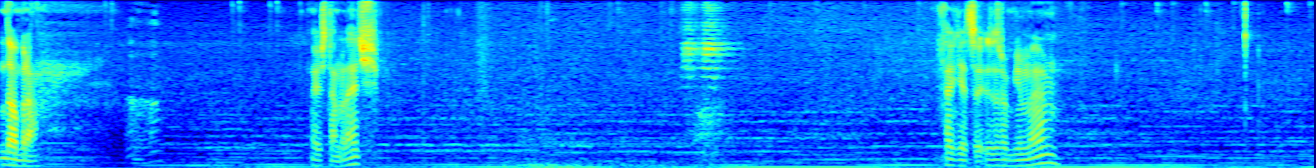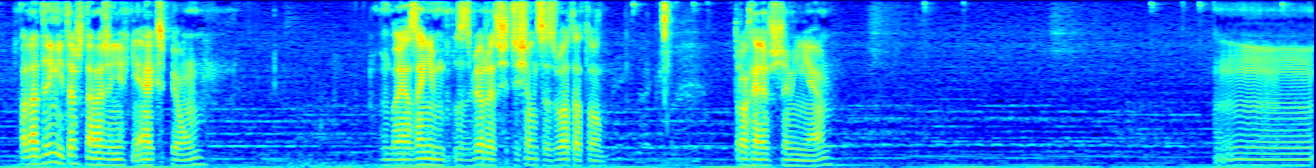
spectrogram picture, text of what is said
Dobra. Weź tam leć. Takie coś zrobimy. Paladyni też na razie niech nie ekspią. Bo ja zanim zbiorę 3000 złota, to trochę jeszcze minie. Mm,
